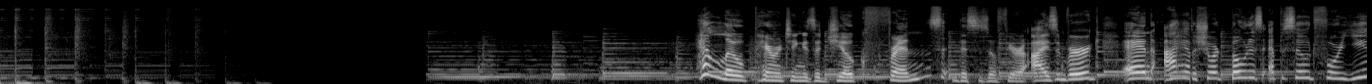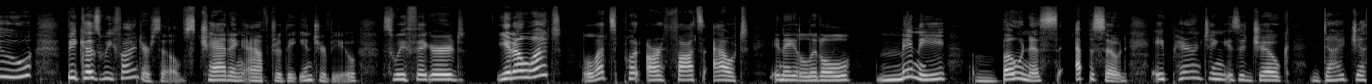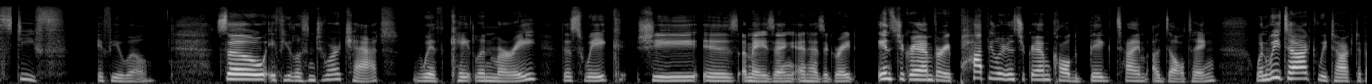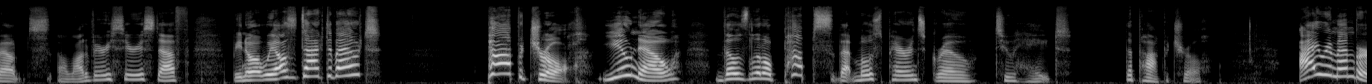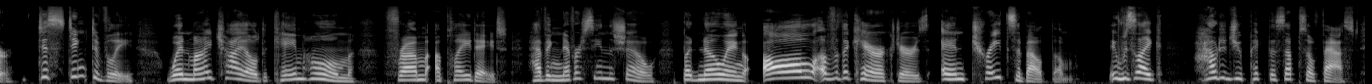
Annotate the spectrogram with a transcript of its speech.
Hello, Parenting is a Joke friends. This is Ophira Eisenberg, and I have a short bonus episode for you because we find ourselves chatting after the interview. So we figured, you know what? Let's put our thoughts out in a little mini bonus episode. A Parenting is a Joke digestif, if you will. So, if you listen to our chat with Caitlin Murray this week, she is amazing and has a great Instagram, very popular Instagram called Big Time Adulting. When we talked, we talked about a lot of very serious stuff. But you know what we also talked about? Paw Patrol. You know, those little pups that most parents grow to hate. The Paw Patrol. I remember distinctively when my child came home from a playdate, having never seen the show, but knowing all of the characters and traits about them. It was like, how did you pick this up so fast?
